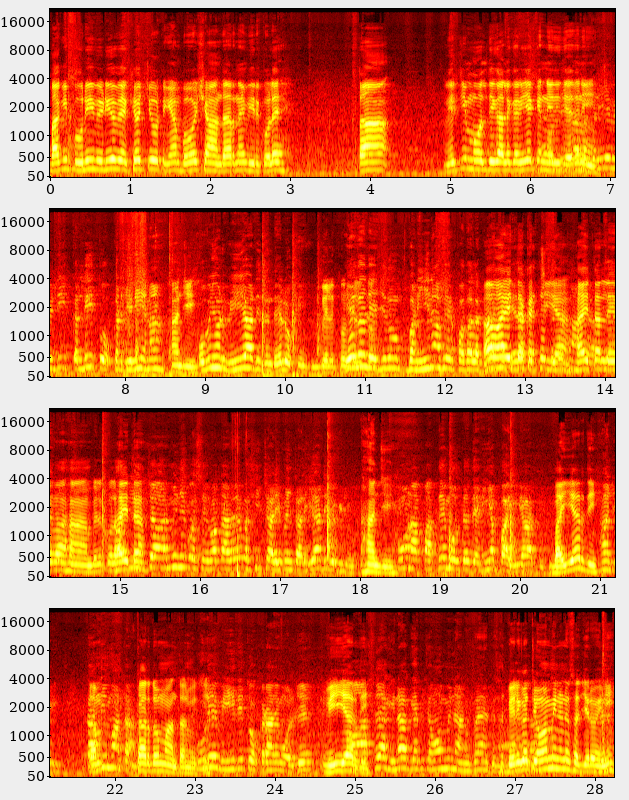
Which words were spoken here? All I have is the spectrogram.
ਬਾਕੀ ਪੂਰੀ ਵੀਡੀਓ ਵੇਖਿਓ, ਝੋਟੀਆਂ ਬਹੁਤ ਸ਼ਾਨਦਾਰ ਨੇ ਵੀਰ ਕੋਲੇ। ਤਾਂ ਵੀਰ ਜੀ ਮੁੱਲ ਦੀ ਗੱਲ ਕਰੀਏ ਕਿੰਨੇ ਦੀ ਦੇ ਦੇਣੀ? ਇਹ ਵੀਡੀ ਕੱਲੀ ਤੋਕਰ ਜਿਹੜੀ ਹੈ ਨਾ ਹਾਂਜੀ। ਉਹ ਵੀ ਹੁਣ 20000 ਦੀ ਦਿੰਦੇ ਲੋਕੀ। ਬਿਲਕੁਲ ਇਹ ਤਾਂ ਬਿਲਕੁਲ। ਜਦੋਂ ਬਣੀ ਨਾ ਫਿਰ ਪਤਾ ਆ ਹਾਈ ਕਿ ਤਾਂ ਕੱਚੀ ਆ ਹਾਈ ਤਾਂ ਲੇਵਾ ਹਾਂ ਬਿਲਕੁਲ ਹਾਈ ਤਾਂ। 4 ਮਹੀਨੇ ਕੋਈ ਸੇਵਾ ਕਰ ਰਹੇ ਵਸੀ 40 45000 ਦੀ ਵਿਕ ਜੂ। ਹਾਂਜੀ। ਹੁਣ ਆਪਾਂ ਅੱਧੇ ਮੁੱਲ ਤੇ ਦੇਣੀ ਆ 22000 ਦੀ। 22000 ਦੀ? ਹਾਂਜੀ। ਕਰ ਦੋ ਮਾਨਤਾਨ? ਵੀਰ ਜੀ। ਪੂਰੇ 20 ਦੀ ਤੋਕਰਾਂ ਦੇ ਮੁੱਲ ਜੇ। 20000 ਦੀ। ਆਸ ਹੈਗੀ ਨਾ ਅੱਗੇ ਬਚਾਉਂ ਮਹੀਨਾ ਨੂੰ ਭੈਣ ਤੇ ਬਿਲਕੁਲ 4 ਮਹੀਨੇ ਨੂੰ ਸੱਜਰ ਹੋਈ ਨਹੀਂ।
